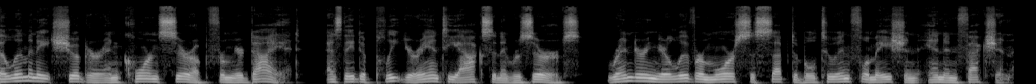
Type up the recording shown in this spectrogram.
Eliminate sugar and corn syrup from your diet, as they deplete your antioxidant reserves, rendering your liver more susceptible to inflammation and infection.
